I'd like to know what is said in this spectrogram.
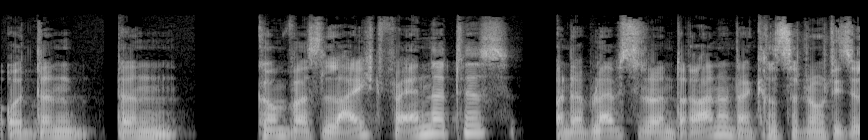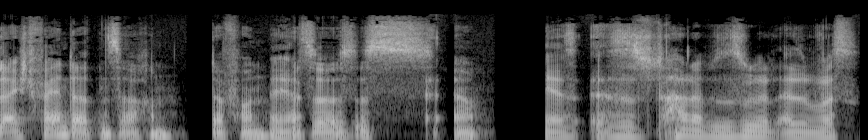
und dann, dann kommt was leicht Verändertes und da bleibst du dann dran und dann kriegst du noch diese leicht veränderten Sachen davon. Ja. Also es ist, ja. Ja, es, es ist total absurd. Also was,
